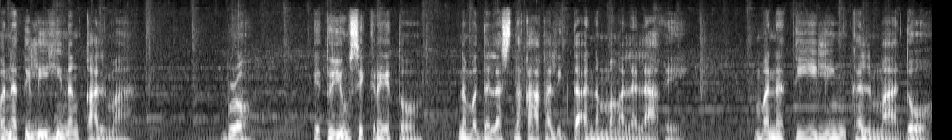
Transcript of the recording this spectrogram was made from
Panatilihin ng kalma. Bro, ito yung sekreto na madalas nakakaligtaan ng mga lalaki. Manatiling kalmado.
